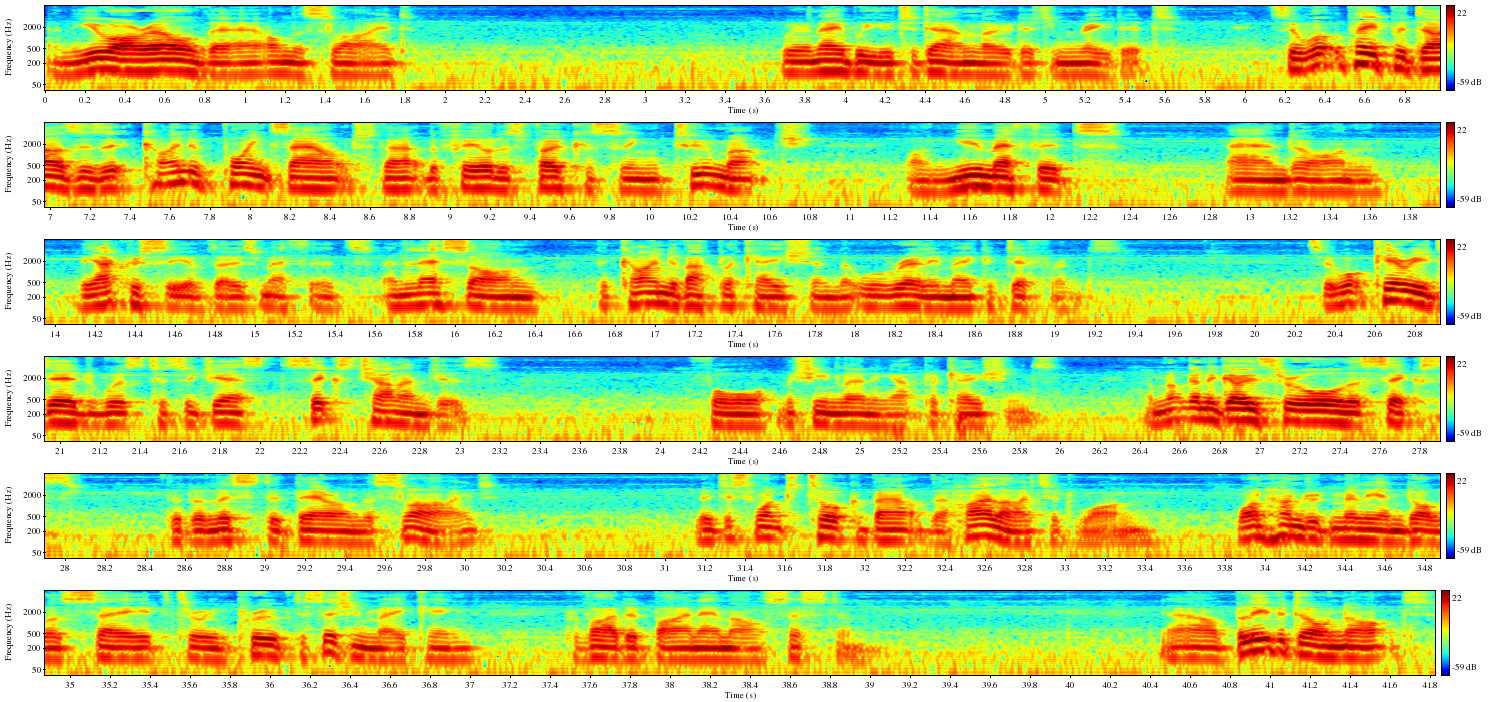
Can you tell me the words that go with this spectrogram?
And the URL there on the slide will enable you to download it and read it. So what the paper does is it kind of points out that the field is focusing too much on new methods and on the accuracy of those methods and less on the kind of application that will really make a difference. So what Kiri did was to suggest six challenges for machine learning applications. I'm not going to go through all the six that are listed there on the slide, but I just want to talk about the highlighted one, $100 million saved through improved decision making provided by an ML system. Now, believe it or not,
